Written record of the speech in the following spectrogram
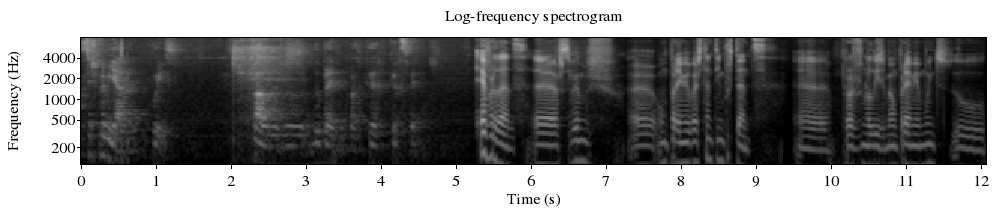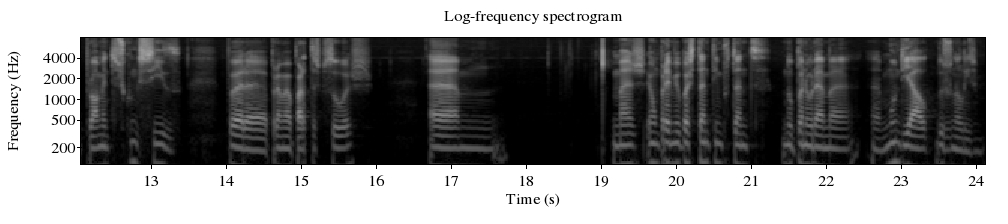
seres premiada por isso? Fala-nos do, do prémio que, que receberam. É verdade. Uh, recebemos um prémio bastante importante uh, para o jornalismo. É um prémio muito, provavelmente, desconhecido para, para a maior parte das pessoas. Um, mas é um prémio bastante importante no panorama mundial do jornalismo.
